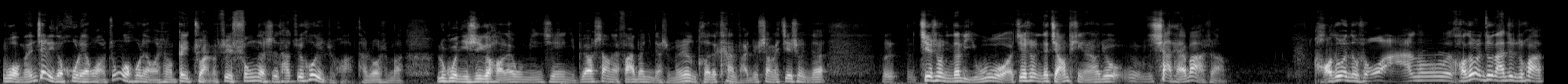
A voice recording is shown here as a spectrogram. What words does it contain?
我们这里的互联网，中国互联网上被转了最疯的是他最后一句话，他说什么？如果你是一个好莱坞明星，你不要上来发表你的什么任何的看法，就上来接受你的，呃，接受你的礼物，接受你的奖品，然后就下台吧，是吧？好多人都说哇，好多人都拿这句话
